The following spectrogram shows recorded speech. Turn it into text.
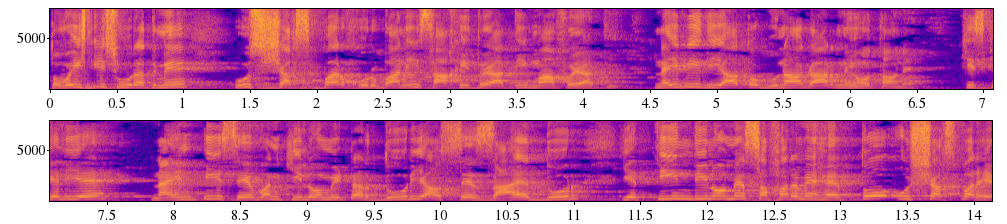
तो वैसी सूरत में उस शख्स पर कुर्बानी साखित हो जाती माफ़ हो जाती। नहीं भी दिया तो गुनागार नहीं होता उन्हें। किसके लिए? 97 किलोमीटर दूर या उससे ज़ायद दूर, ये तीन दिनों में सफ़र में है तो उस शख्स पर है,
